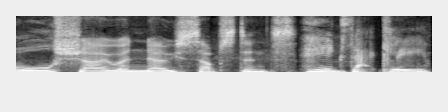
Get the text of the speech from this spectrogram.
All show and no substance. Exactly.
